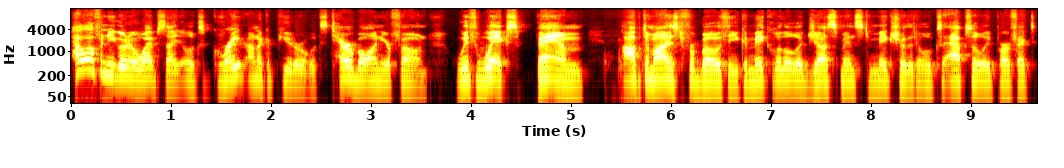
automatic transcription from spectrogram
How often do you go to a website? It looks great on a computer, it looks terrible on your phone. With Wix, bam, optimized for both and you can make little adjustments to make sure that it looks absolutely perfect.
